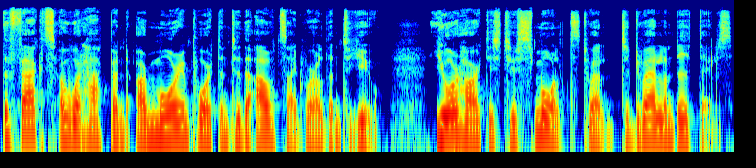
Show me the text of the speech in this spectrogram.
The facts of what happened are more important to the outside world than to you. Your heart is too small to dwell on details.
